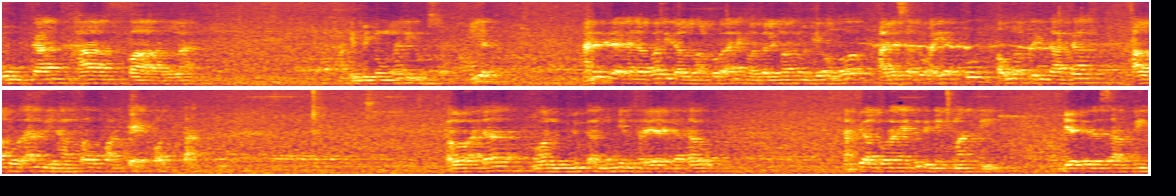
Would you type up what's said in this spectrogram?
bukan hafalan. Makin bingung lagi Ustaz. Iya. Anda tidak akan dapat di dalam Al-Quran yang kalimat Nabi Allah ada satu ayat pun Allah perintahkan Al-Quran dihafal pakai otak. Kalau ada, mohon tunjukkan mungkin saya tidak tahu. Tapi Al-Quran itu dinikmati. Dia diresapi.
